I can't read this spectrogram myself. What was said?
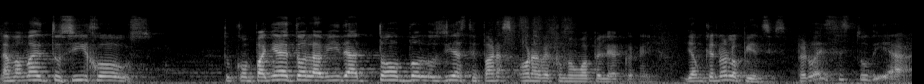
La mamá de tus hijos tu compañera de toda la vida, todos los días te paras, ahora a ver cómo voy a pelear con ella. Y aunque no lo pienses, pero ese es tu día.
